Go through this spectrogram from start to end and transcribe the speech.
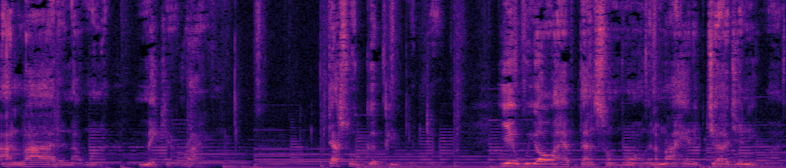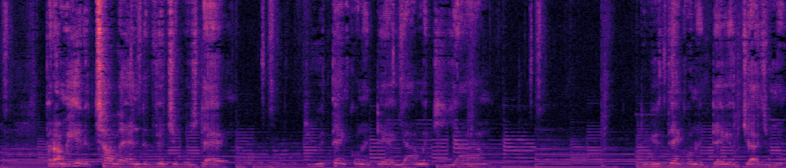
I lied and I want to make it right. That's what good people do. Yeah, we all have done some wrong, and I'm not here to judge anyone, but I'm here to tell the individuals that do you think on the day of Yom Kippur, do you think on the day of judgment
